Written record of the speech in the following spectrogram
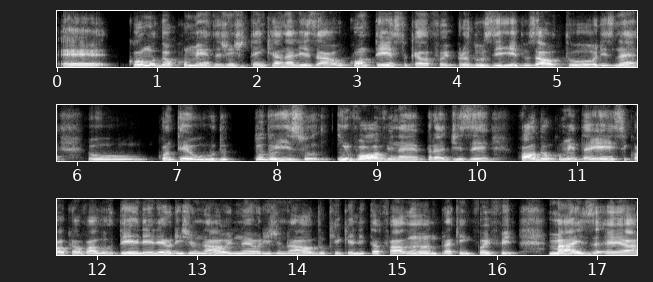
É, como documento, a gente tem que analisar o contexto que ela foi produzida, os autores, né, o conteúdo, tudo isso envolve, né, para dizer qual documento é esse, qual que é o valor dele, ele é original, ele não é original, do que, que ele está falando, para quem foi feito. Mas é, a,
